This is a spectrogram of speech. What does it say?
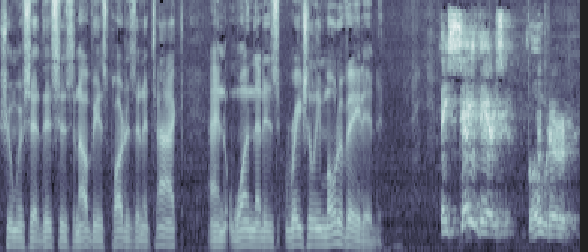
Schumer said this is an obvious partisan attack and one that is racially motivated. They say there's voter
